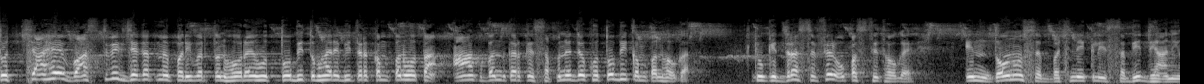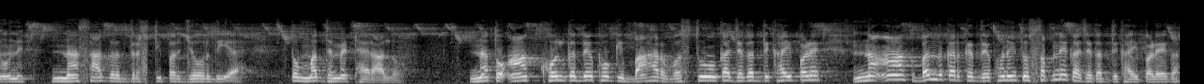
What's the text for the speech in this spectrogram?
तो चाहे वास्तविक जगत में परिवर्तन हो रहे हो तो भी तुम्हारे भीतर कंपन होता। आँख बंद करके सपने देखो तो भी कंपन होगा। क्योंकि दृश्य फिर उपस्थित हो गए। इन दोनों से बचने के लिए सभी ध्यानियों ने नासाग्र दृष्टि पर ज़ोर दिया है। तो मध्य में ठहरा लो। न तो आँख खोल कर देखो कि बाहर वस्तुओं का जगत दिखाई पड़े, न आँख बंद करके देखो, नहीं तो सपने का जगत दिखाई पड़ेगा।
